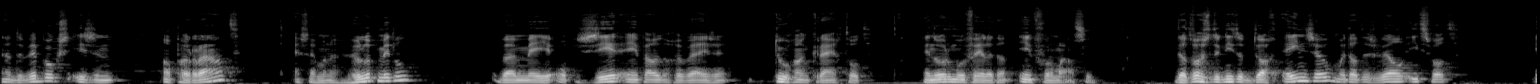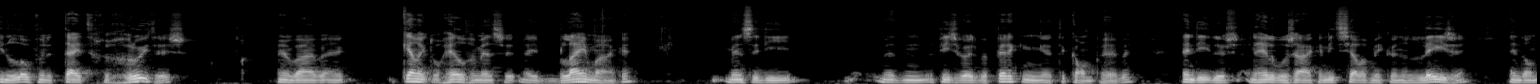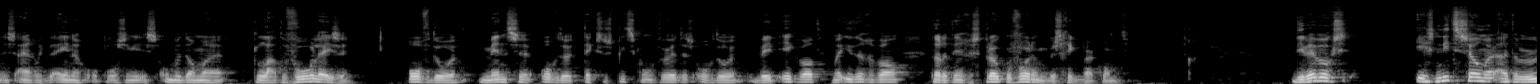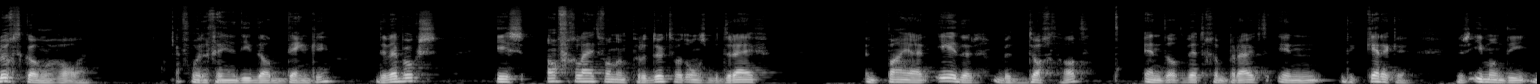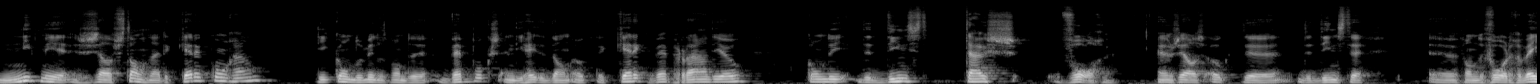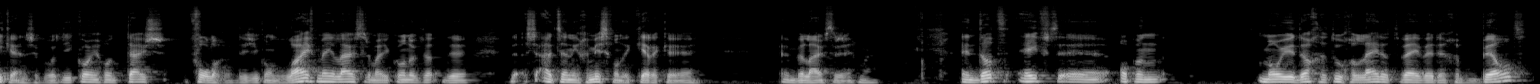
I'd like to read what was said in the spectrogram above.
Nou, de webbox is een apparaat, zeg maar een hulpmiddel, waarmee je op zeer eenvoudige wijze toegang krijgt tot enorme hoeveelheid aan informatie. Dat was natuurlijk niet op dag één zo, maar dat is wel iets wat in de loop van de tijd gegroeid is. En waar we kennelijk toch heel veel mensen mee blij maken. Mensen die met een visuele beperking eh, te kampen hebben. En die dus een heleboel zaken niet zelf meer kunnen lezen. En dan is eigenlijk de enige oplossing is om het dan maar te laten voorlezen. Of door mensen, of door text-to-speech converters, of door weet ik wat. Maar in ieder geval dat het in gesproken vorm beschikbaar komt. Die webbox is niet zomaar uit de lucht komen vallen. Voor degenen die dat denken. De webbox is afgeleid van een product wat ons bedrijf een paar jaar eerder bedacht had. En dat werd gebruikt in de kerken. Dus iemand die niet meer zelfstandig naar de kerk kon gaan, die kon door middel van de webbox, en die heette dan ook de kerkwebradio, kon die de dienst thuis volgen. En zelfs ook de, de diensten uh, van de vorige weken enzovoort, die kon je gewoon thuis volgen. Dus je kon live meeluisteren, maar je kon ook de, de, uitzending gemist van de kerk uh, beluisteren, zeg maar. En dat heeft uh, op een mooie dag ertoe geleid dat wij werden gebeld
